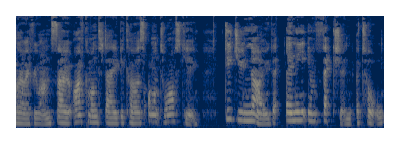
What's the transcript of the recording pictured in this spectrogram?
Hello everyone. So I've come on today because I want to ask you, did you know that any infection at all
